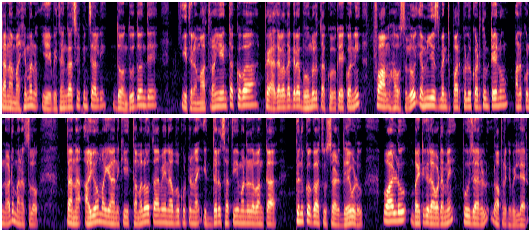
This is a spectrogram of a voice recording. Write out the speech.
తన మహిమను ఏ విధంగా చూపించాలి? దొందు దొందే. ఇతను మాత్రం ఏం తక్కువ? పేదల దగ్గర భూములు తక్కువకే కొని ఫామ్ హౌసులు అమ్యూజ్మెంట్ పార్కులు కడుతుంటేను అనుకున్నాడు మనసులో. తన అయోమయానికి తమలో తామే నవ్వుకుంటున్న ఇద్దరు సతీమణుల వంక కినుకగా చూశాడు దేవుడు. వాళ్ళు బయటికి రావడమే పూజారులు లోపలికి వెళ్ళారు.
